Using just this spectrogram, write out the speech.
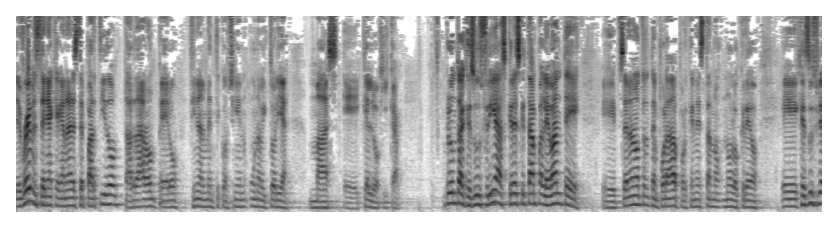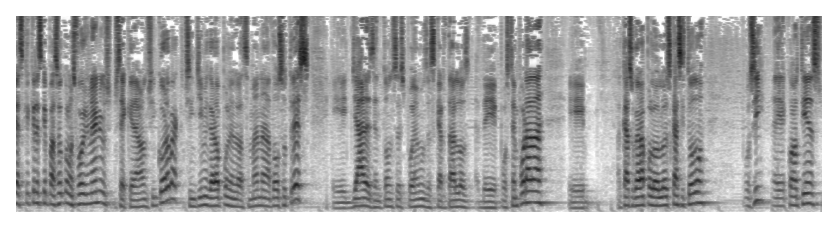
The Ravens tenía que ganar este partido, tardaron, pero finalmente consiguen una victoria más eh, que lógica. Pregunta Jesús Frías, ¿crees que Tampa levante? Eh, será en otra temporada porque en esta no, no lo creo. Eh, Jesús Frías, ¿qué crees que pasó con los 49ers? Se quedaron sin quarterback, sin Jimmy Garoppolo en la semana 2 o 3. ya desde entonces podemos descartarlos de postemporada. ¿Acaso Garoppolo lo es casi todo? Pues sí, cuando tienes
